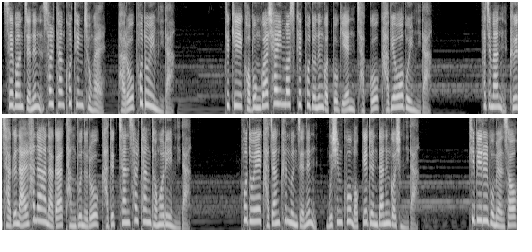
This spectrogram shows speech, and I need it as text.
세 번째는 설탕 코팅 총알, 바로 포도입니다. 특히 거봉과 샤인머스켓 포도는 겉보기엔 작고 가벼워 보입니다. 하지만 그 작은 알 하나하나가 당분으로 가득 찬 설탕 덩어리입니다. 포도의 가장 큰 문제는 무심코 먹게 된다는 것입니다. TV를 보면서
